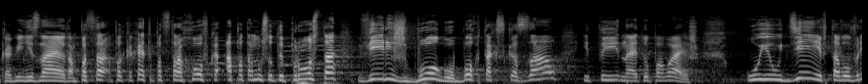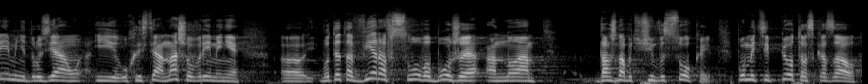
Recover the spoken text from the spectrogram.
как я не знаю, там какая-то подстраховка, а потому что ты просто веришь Богу. Бог так сказал, и ты на это уповаешь у иудеев того времени, друзья, и у христиан нашего времени, э, вот эта вера в Слово Божие, она должна быть очень высокой. Помните, Петр сказал,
